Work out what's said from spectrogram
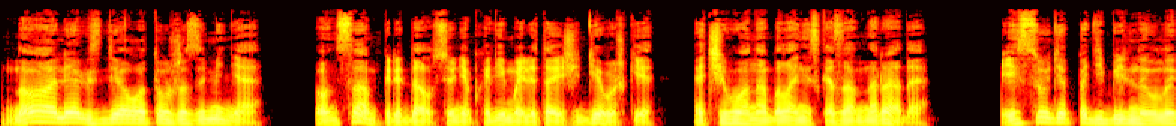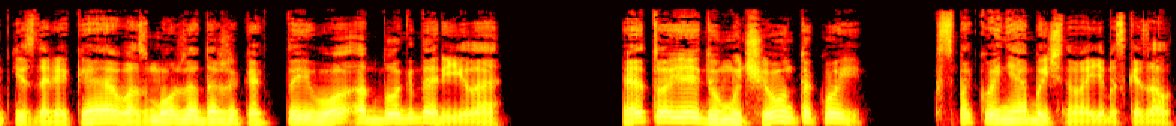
но Олег сделал это уже за меня. Он сам передал все необходимое летающей девушке, отчего она была несказанно рада и, судя по дебильной улыбке издалека, возможно, даже как-то его отблагодарила. Это я и думаю, что он такой? Спокойнее обычного, я бы сказал.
